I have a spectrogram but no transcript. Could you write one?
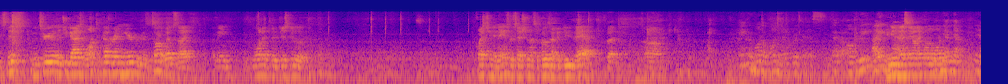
Is this material that you guys want to cover in here? Because it's on the website. I mean, if you wanted to just do a question and answer session, I suppose I could do that, but, um, Even one oh one went over this. uh, on, we, I You mean have. Messianic Yeah, 101? yeah, yeah,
